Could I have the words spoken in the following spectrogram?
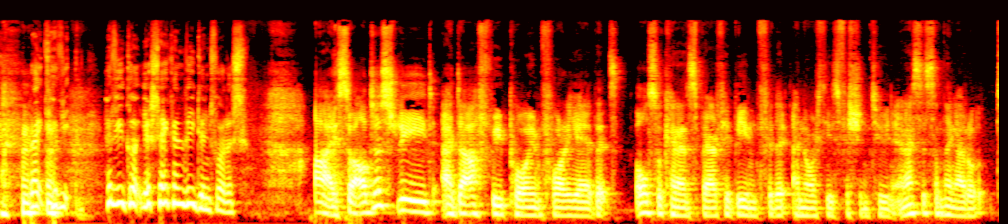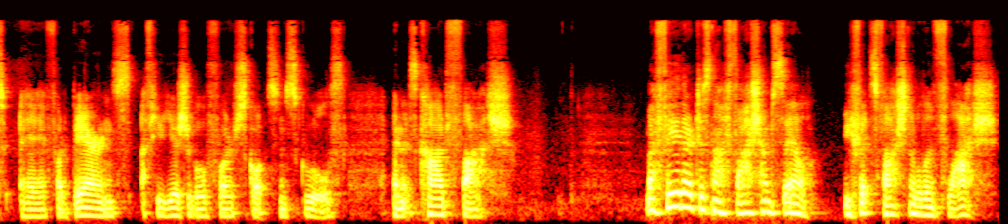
that. Right? Have you have you got your second reading for us? Aye, so I'll just read a daft wee poem for you that's also kind of inspired for being for the a Northeast Fishing Tune. And this is something I wrote uh, for Bairns a few years ago for Scots and schools. And it's called Fash. My father does not fash himself, if it's fashionable and flash.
